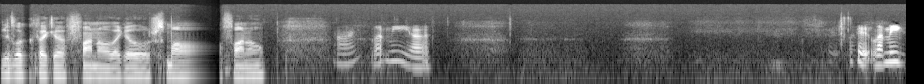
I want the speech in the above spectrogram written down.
It looked like a funnel, like a little small funnel. All right, let me uh. Okay, let me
